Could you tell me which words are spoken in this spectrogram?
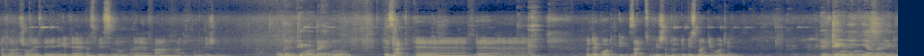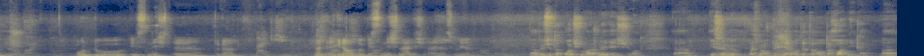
Also Arjuna ist derjenige, der das Wissen äh, erfahren hat von Krishna. Он говорит, ты мой преданный, Der sagt, äh, der, äh, der Gott sagt zu Krishna, du, du bist mein Devotee и ты мне не завидуешь. und du ist nicht, äh, oder? Neidisch. Nein, äh, genau, und du bist nicht neidisch äh, zu mir. Да, то есть это очень важные вещи. Вот, э, Если мы возьмем пример вот этого вот охотника, да,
